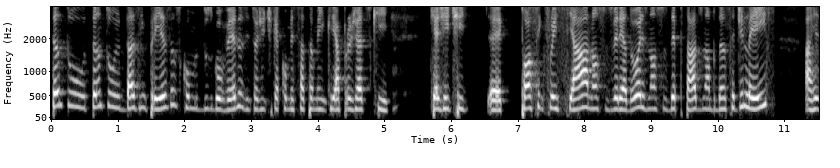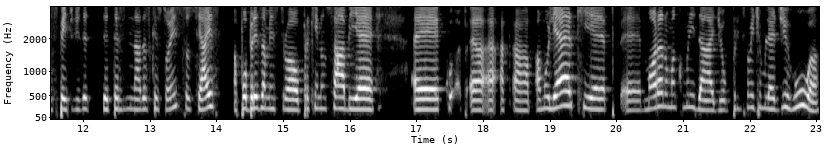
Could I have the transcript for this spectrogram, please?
tanto, tanto das empresas como dos governos. Então, a gente quer começar também a criar projetos que, que a gente é, possa influenciar nossos vereadores, nossos deputados na mudança de leis a respeito de, de determinadas questões sociais. A pobreza menstrual, para quem não sabe, é, é a, a, a, mulher que é, é, mora numa comunidade, ou principalmente a mulher de rua,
